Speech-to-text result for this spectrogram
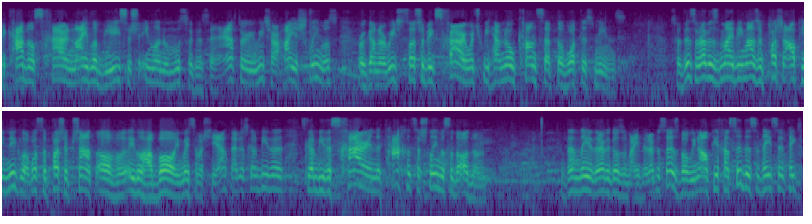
mekabel schar naila b'yeser she'in lanu musay. After we reach our highest shlimus, we're gonna reach such a big schar which we have no concept of what this means. So this Rebbe is might be Mazir Pasha Alpi Nigla. What's the Pasha Pshat of Eilu Habo Yimesa Mashiach? That is going to be the it's going to be the schar and the tachlis hashlimus of the Adam. Then later the Rebbe goes on The Rebbe says, but we know Alpi Chasidus it takes it takes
